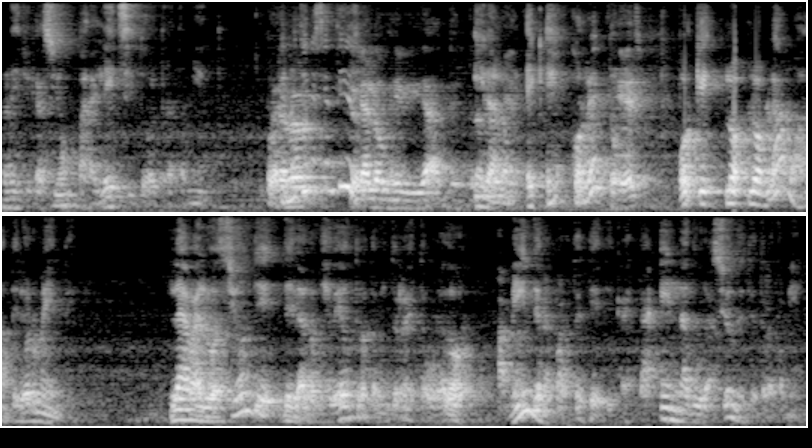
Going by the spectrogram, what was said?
Planificación para el éxito del tratamiento. Porque no, tiene sentido. Y la longevidad del tratamiento. es, es, correcto. Es, porque lo, lo, hablamos anteriormente. La evaluación de, de, la longevidad de un tratamiento restaurador, amén de la parte estética, está en la duración de este tratamiento.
